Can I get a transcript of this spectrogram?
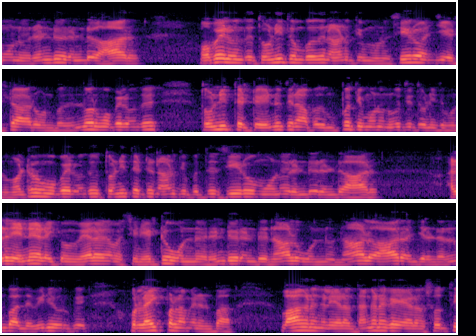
மூணு ரெண்டு ரெண்டு ஆறு. மொபைல் வந்து தொண்ணூத்தொம்பது நானூற்றி மூணு ஜீரோ அஞ்சு எட்டு ஆறு ஒன்பது. இன்னொரு மொபைல் வந்து தொண்ணூத்தெட்டு எண்ணூற்றி நாற்பது முப்பத்தி மூணு நூற்றி தொண்ணூற்றி மூணு மற்றொரு மொபைல் வந்து தொண்ணூத்தெட்டு நானூற்றி பத்து ஜீரோ மூணு ரெண்டு ரெண்டு ஆறு. அல்லது என்ன அழைக்கும் வேலை மசின் எட்டு ஒன்று ரெண்டு ரெண்டு நாலு ஒன்று நாலு ஆறு அஞ்சு ரெண்டு. நண்பா அந்த வீடியோவுக்கு ஒரு லைக் பண்ணலாமே நண்பா. வாகனங்கள் ஏலம் தங்க நகை ஏலம் சொத்து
